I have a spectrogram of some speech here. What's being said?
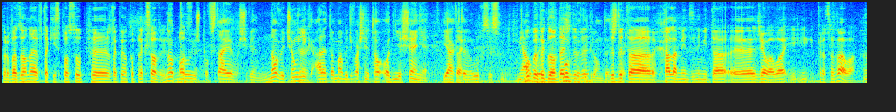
prowadzone w taki sposób, że tak powiem, kompleksowy. No tu mocny. już powstaje właściwie nowy ciągnik, Tak. ale to ma być właśnie to odniesienie, jak Tak. ten Ursus miałby, Mógłby wyglądać, mógłby gdyby, wyglądać, gdyby tak. ta hala między innymi ta e, działała i, i, pracowała. No,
